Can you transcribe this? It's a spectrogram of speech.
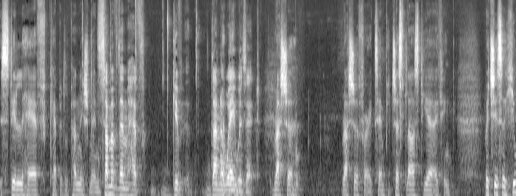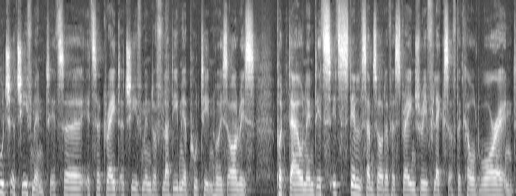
still have capital punishment. Some of them have give, done away with it. Russia, Russia, for example, just last year, I think, which is a huge achievement. It's a, it's a great achievement of Vladimir Putin, who is always put down, and it's it's still some sort of a strange reflex of the Cold War and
